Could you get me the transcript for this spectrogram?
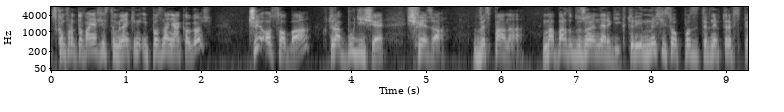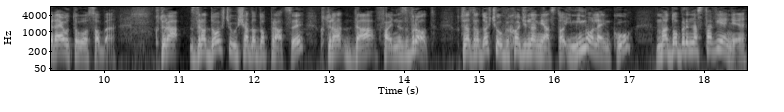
skonfrontowania się z tym lękiem i poznania kogoś? Czy osoba, która budzi się świeża, wyspana, ma bardzo dużo energii, której myśli są pozytywne, które wspierają tą osobę, która z radością usiada do pracy, która da fajny zwrot, która z radością wychodzi na miasto i mimo lęku ma dobre nastawienie,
